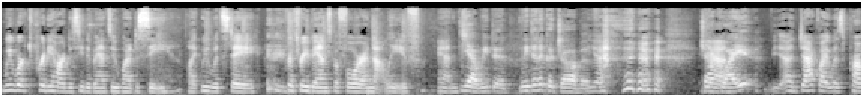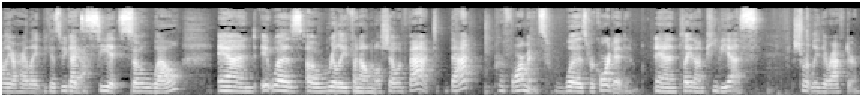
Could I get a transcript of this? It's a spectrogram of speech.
we worked pretty hard to see the bands we wanted to see. Like we would stay for three bands before and not leave. And Yeah, we did. We did a good job of yeah. Jack Yeah. White. Yeah, Jack White was probably our highlight because we got Yeah. to see it so well. And it was a really phenomenal show. In fact, that performance was recorded and played on PBS shortly thereafter.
